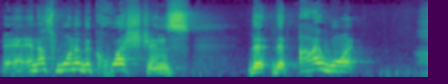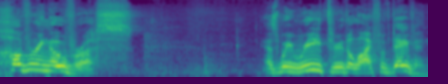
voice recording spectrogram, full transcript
And that's one of the questions that, that I want hovering over us as we read through the life of David.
